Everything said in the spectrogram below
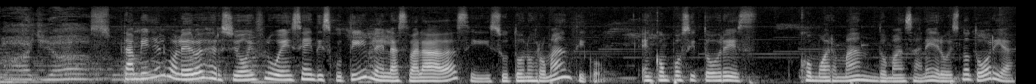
Payaso. También el bolero ejerció influencia indiscutible en las baladas y su tono romántico. En compositores como Armando Manzanero es notoria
